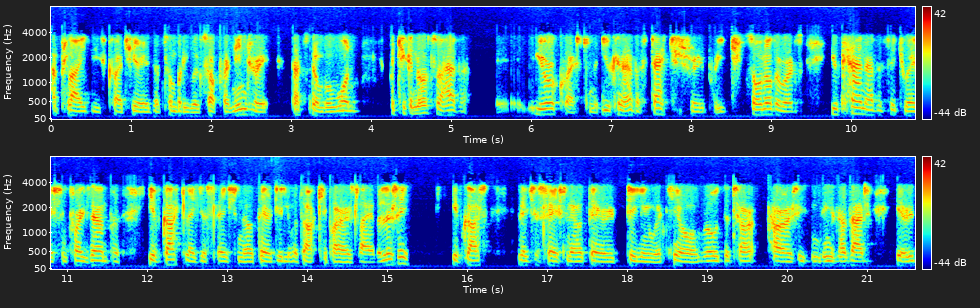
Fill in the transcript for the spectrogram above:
apply these criteria that somebody will suffer an injury? That's number one. But you can also have a your question, you can have a statutory breach. So, in other words, you can have a situation, for example, you've got legislation out there dealing with occupiers' liability, you've got legislation out there dealing with, you know, roads authorities and things like that. You're,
